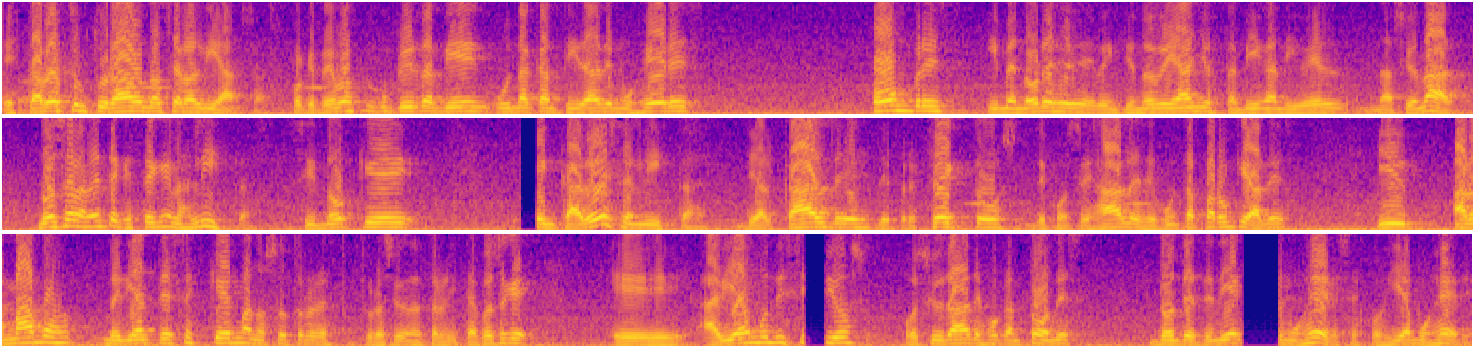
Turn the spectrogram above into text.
Estaba estructurado no hacer alianzas, porque tenemos que cumplir también una cantidad de mujeres, hombres y menores de 29 años también a nivel nacional. No solamente que estén en las listas, sino que encabecen listas de alcaldes, de prefectos, de concejales, de juntas parroquiales y armamos mediante ese esquema nosotros la estructuración de nuestra lista. Cosa que eh, había municipios o ciudades o cantones donde tenía que ser mujeres, se escogía mujeres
